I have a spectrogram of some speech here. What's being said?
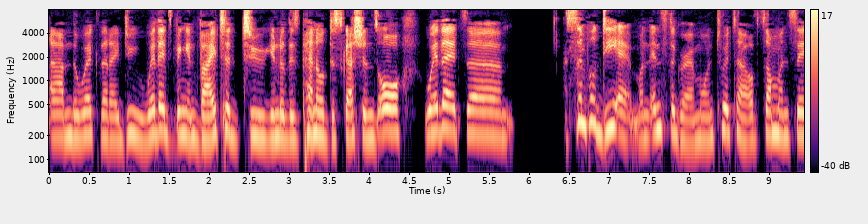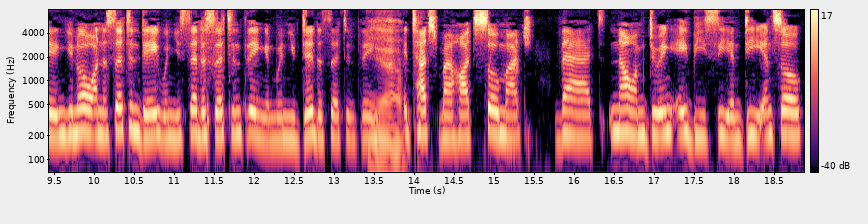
um, the work that I do, whether it's being invited to, you know, these panel discussions or whether it's a simple DM on Instagram or on Twitter of someone saying, you know, on a certain day when you said a certain thing and when you did a certain thing, yeah. it touched my heart so much that now I'm doing A, B, C, and D. And so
